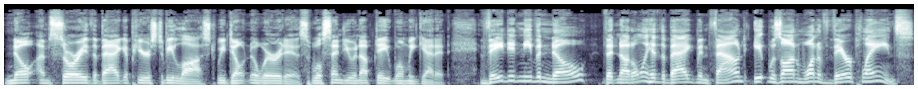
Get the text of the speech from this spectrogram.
No, I'm sorry. The bag appears to be lost. We don't know where it is. We'll send you an update when we get it. They didn't even know that not only had the bag been found, it was on one of their planes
